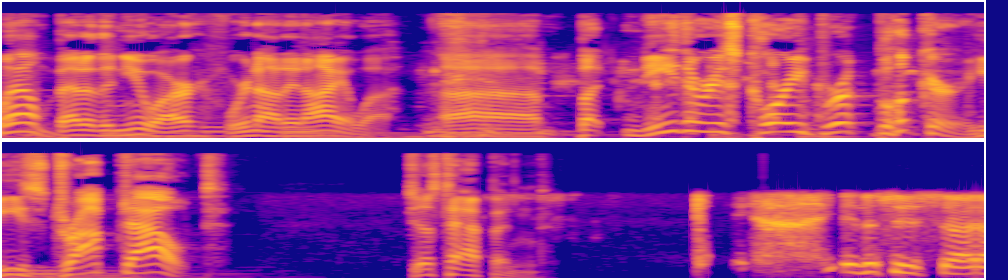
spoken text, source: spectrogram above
Well, better than you are. We're not in Iowa. Uh, but neither is Cory Brook Booker. He's dropped out. Just happened. This is uh,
